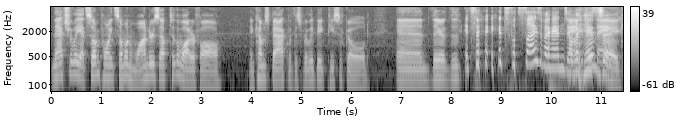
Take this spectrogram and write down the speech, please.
naturally, at some point, someone wanders up to the waterfall and comes back with this really big piece of gold, and they're the It's the it's the size of a hen's egg. of a hen's egg.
